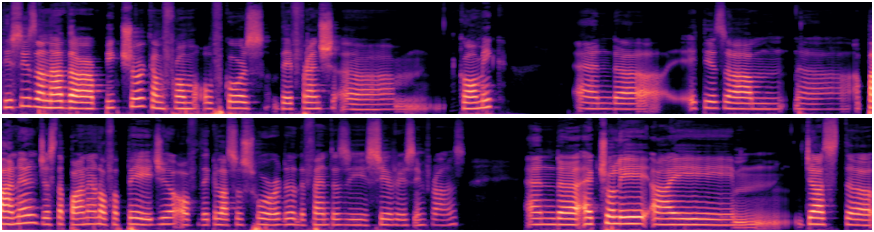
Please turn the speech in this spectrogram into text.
this is another picture, come from, of course, the French um, comic, and uh, it is um, uh, a panel, just a panel of a page of the Glass of Sword, the fantasy series in France. And uh, actually, I um, just uh,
